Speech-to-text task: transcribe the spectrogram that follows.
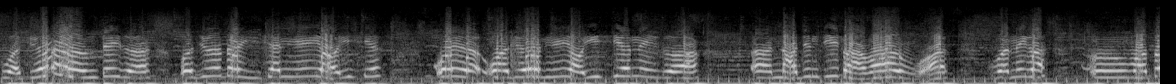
我觉得这个，我觉得以前您有一些，我也我觉得您有一些那个，呃，脑筋急转弯，我我那个，嗯、我都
